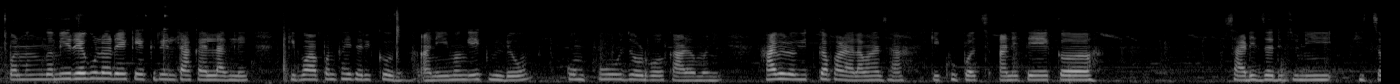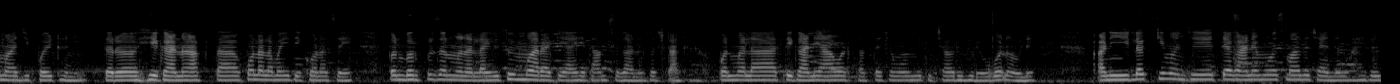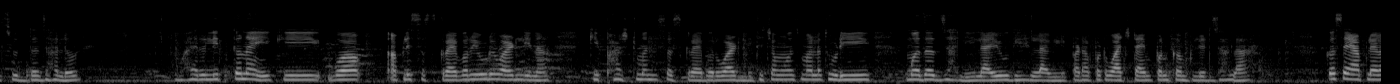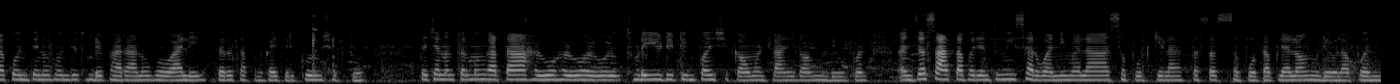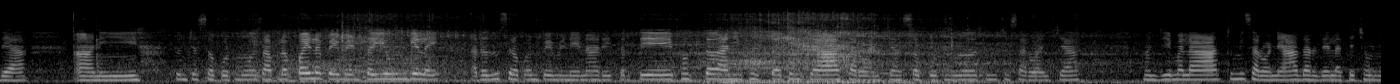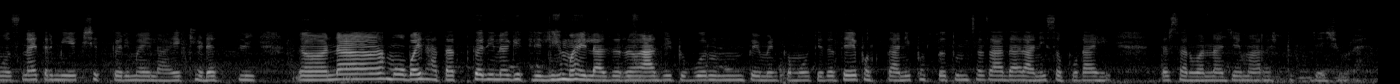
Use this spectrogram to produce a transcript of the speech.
पण मग मी रेग्युलर एक एक रील टाकायला लागले की बा आपण काहीतरी करू. आणि मग एक व्हिडिओ कुंकू जोडवं काळं म्हणी हा व्हिडिओ इतका पळाला माझा की खूपच. आणि ते एक साडी जरी जुनी हीच माझी पैठणी. तर हे गाणं आता कोणाला माहिती आहे कोणाचं आहे पण भरपूर जण म्हणायला लागले तुम्ही मराठी आहेत आमचं गाणं कसं टाकलं? पण मला ते गाणे आवडतात त्याच्यामुळे मी त्याच्यावर व्हिडिओ बनवले. आणि लक्की म्हणजे त्या गाण्यामुळेच माझं चॅनल व्हायरलसुद्धा झालं. व्हायरल इतकं नाही की व आपले सबस्क्रायबर एवढे वाढले ना की फास्टमध्ये सबस्क्रायबर वाढले. त्याच्यामुळेच मला थोडी मदत झाली लाईव्ह घ्यायला लागली. पटापट वॉच टाईम पण कंप्लीट झाला. कसं आहे आपल्याला कोणते ना कोणते थोडेफार अनुभव आले तरच आपण काहीतरी करू शकतो. त्याच्यानंतर मग आता हळूहळू हळूहळू थोडे एडिटिंग पण शिकावं म्हटलं आणि लॉंग व्हिडिओ पण. आणि जसं आतापर्यंत तुम्ही सर्वांनी मला सपोर्ट केला तसाच सपोर्ट आपल्या लॉंग व्हिडिओला पण द्या. आणि तुमच्या सपोर्टमुळेच आपलं पहिलं पेमेंट तर येऊन गेलं आहे आता दुसरं पण पेमेंट येणार आहे. तर ते फक्त आणि फक्त तुमच्या सर्वांच्या सपोर्टमुळं तुमच्या सर्वांच्या म्हणजे मला तुम्ही सर्वांनी आधार दिला त्याच्यामुळंच. नाहीतर मी एक शेतकरी महिला एक खेड्यातली ना मोबाईल हातात कधी न घेतलेली महिला जर आज यूट्यूबवरून पेमेंट कमवते तर ते फक्त आणि फक्त तुमचाच आधार आणि सपोर्ट आहे. तर सर्वांना जय महाराष्ट्र जय शिवराय.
